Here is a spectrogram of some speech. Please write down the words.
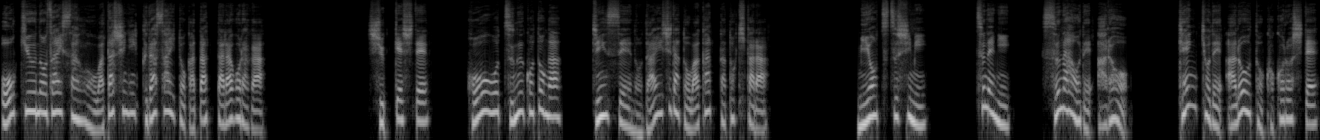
王宮の財産を私にくださいと語ったラゴラが出家して法を継ぐことが人生の大事だと分かった時から身を慎み常に素直であろう謙虚であろうと心して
